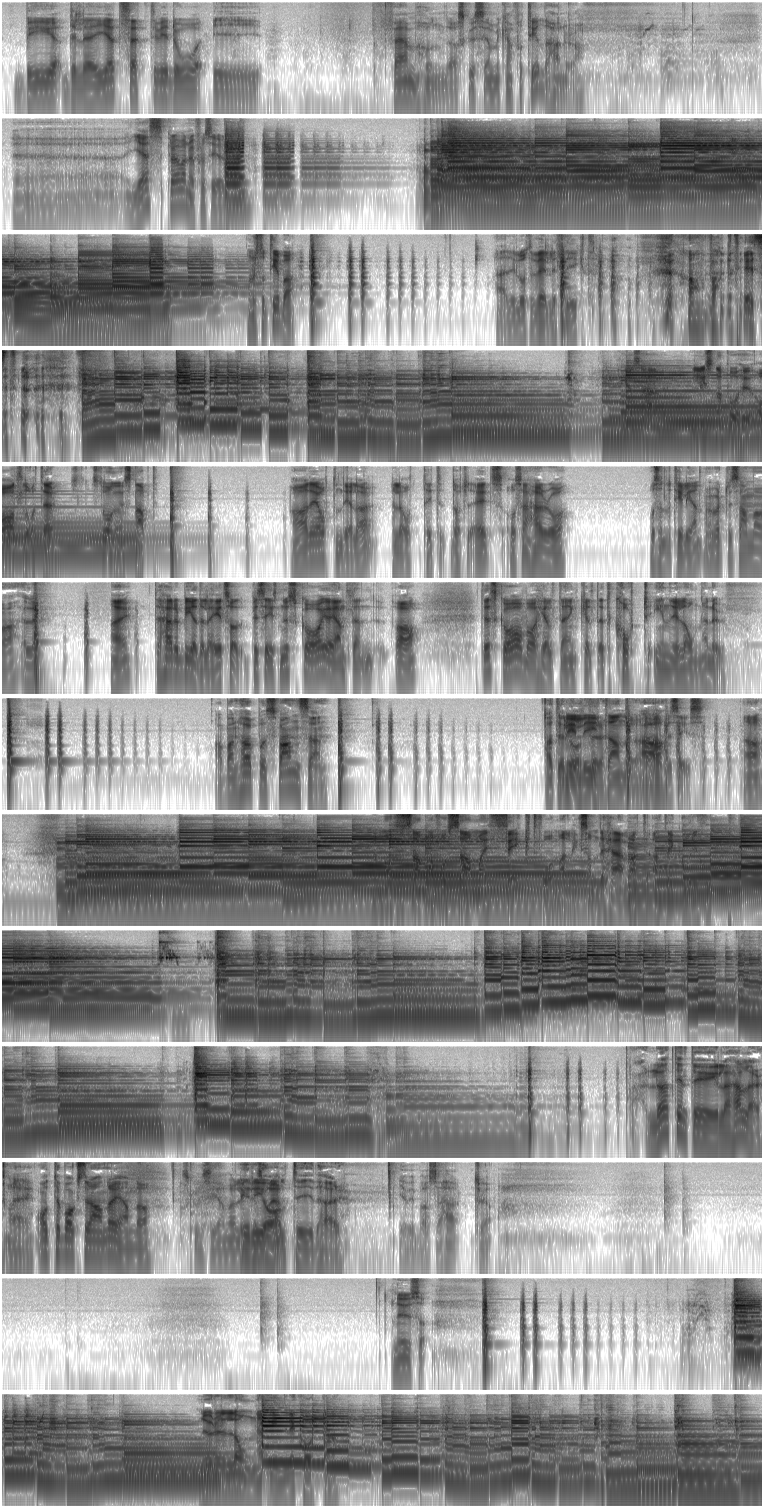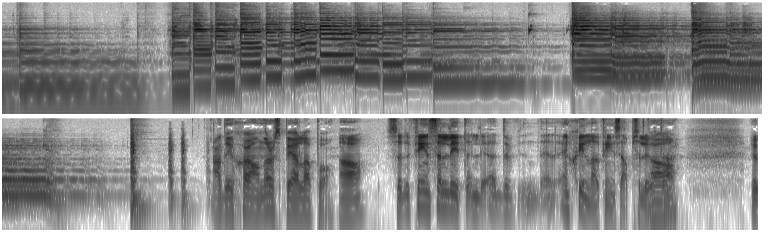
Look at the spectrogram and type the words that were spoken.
B-delayet sätter vi då i 500. Ska vi se om vi kan få till det här nu då. Eh, yes, pröva nu för att se hur det låter. Om det står till bara. Nej, det låter väldigt likt. ja, faktiskt. Så här. Lyssna på hur A låter. Stå en gång snabbt. Ja, det är åttondelar. Eller 88 Och sen här då. Och sen slå till igen. Det vart det samma va? Eller? Nej, det här är B-delayet. Precis, nu ska jag egentligen... Ja, Det ska vara helt enkelt ett kort in i långa nu. Ja, man hör på svansen. Att Det blir låter- lite annorlunda, ja. Precis. Ja. Men man, får samma, man får samma effekt, får man liksom det här med att, att det går ihop. Lät inte illa heller. Nej, Och tillbaka till det andra igen då. Ska vi se om jag I realtid här. Gör vi bara så här, tror jag. Nu så. Nu är det långa in i det korta. Ja, det är skönare att spela på. Ja, så det finns en liten, en skillnad finns absolut Ja. där.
